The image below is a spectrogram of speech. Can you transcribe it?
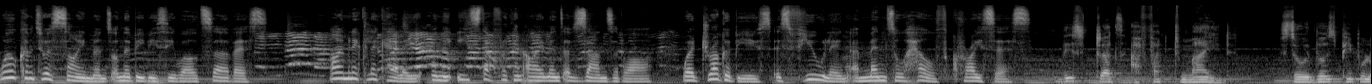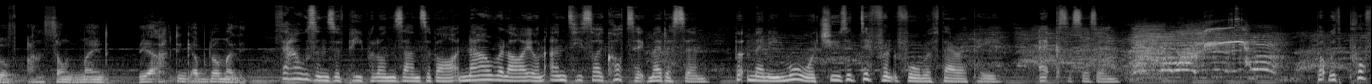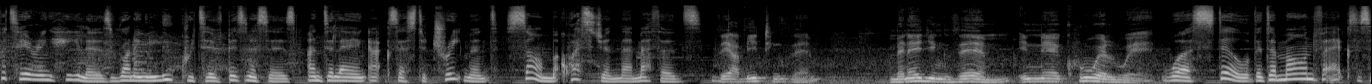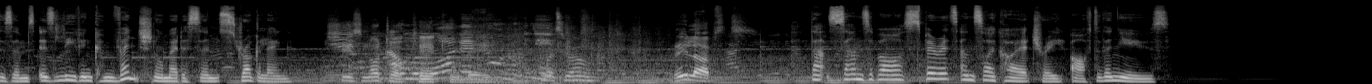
Welcome to Assignment on the BBC World Service. I'm Nicola Kelly on the East African island of Zanzibar, where drug abuse is fueling a mental health crisis. These drugs affect mind. So those people of unsound mind, they are acting abnormally. Thousands of people on Zanzibar now rely on antipsychotic medicine, but many more choose a different form of therapy exorcism. But with profiteering healers running lucrative businesses and delaying access to treatment, some question their methods. They are beating them, managing them in a cruel way. Worse still, the demand for exorcisms is leaving conventional medicine struggling. She's not okay today. What's wrong? Relapsed. That's Zanzibar Spirits and Psychiatry after the news.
